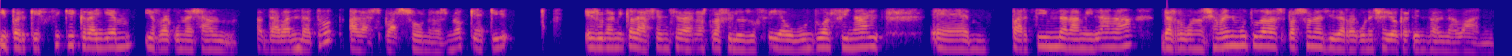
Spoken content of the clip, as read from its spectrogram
i perquè sí que creiem i reconeixem davant de tot a les persones, no? que aquí és una mica l'essència de la nostra filosofia. Ubuntu al final eh, partim de la mirada del reconeixement mutu de les persones i de reconèixer allò que tens al davant.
